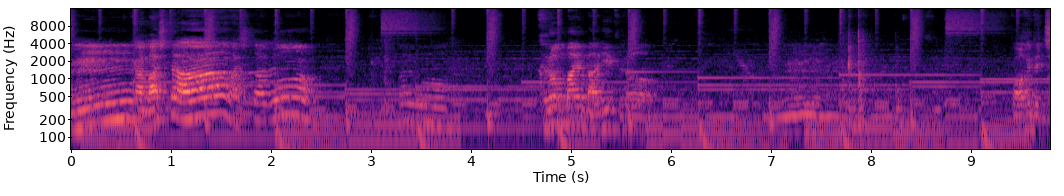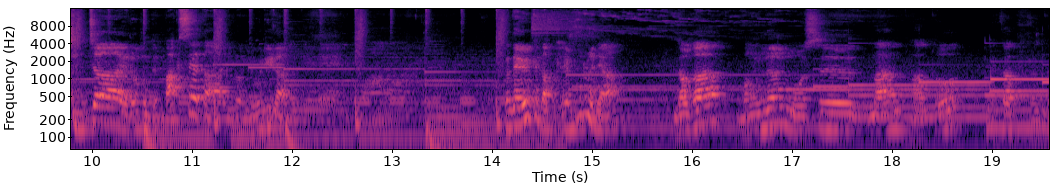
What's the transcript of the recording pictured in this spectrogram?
음, 아 맛있다. 아, 맛있다고. 아이고. 그런 말 많이 들어. 음. 와 근데 진짜 여러분들 빡세다 이거 요리라는 게. 와. 근데 왜 이렇게 나 배부르냐? 너가 먹는 모습만 봐도 배가 부른다.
